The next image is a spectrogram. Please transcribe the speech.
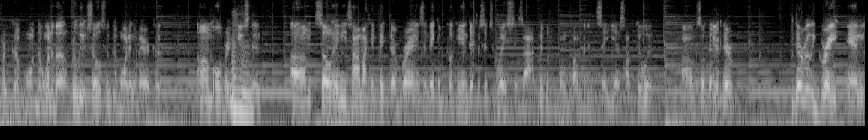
for Good one of the affiliate shows for Good Morning America um, over in mm-hmm. Houston um, so anytime I can pick their brains and they can put me in different situations, I pick up the phone call and say yes, I'll do it. Um, so they're they're they're really great, and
